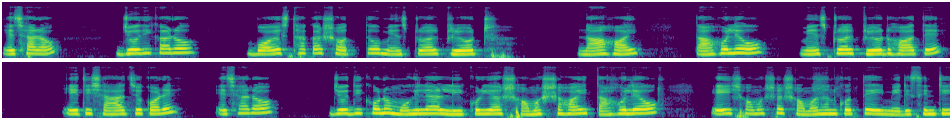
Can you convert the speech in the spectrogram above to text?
এছাড়াও, যদি কারও বয়স থাকা সত্ত্বেও মেনস্ট্রুয়াল পিরিয়ড না হয়, তাহলেও মেনস্ট্রুয়াল পিরিয়ড হওয়াতে এটি সাহায্য করে। এছাড়াও, যদি কোনো মহিলার লিকোরিয়ার সমস্যা হয়, তাহলেও এই সমস্যার সমাধান করতে এই মেডিসিনটি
